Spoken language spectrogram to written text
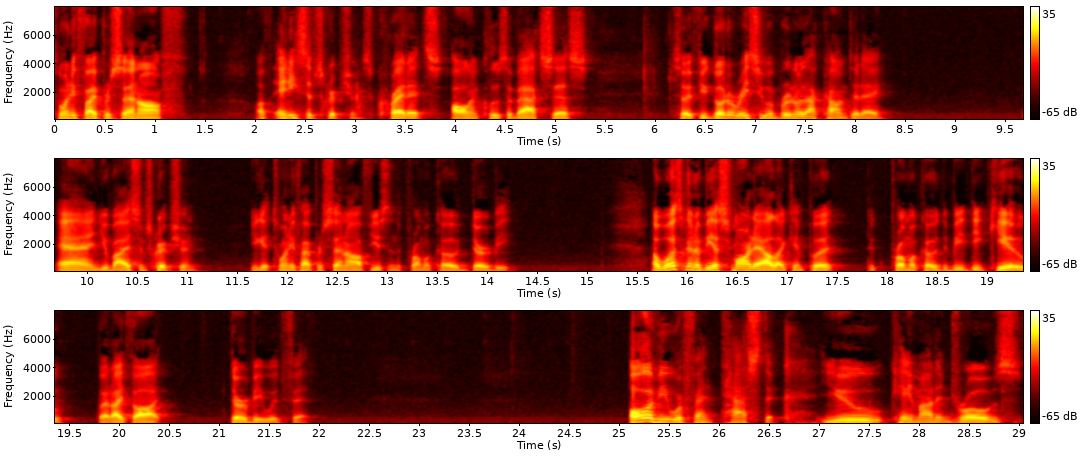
25% off of any subscriptions, credits, all inclusive access. So if you go to racingwithbruno.com today and you buy a subscription, you get 25% off using the promo code DERBY. I was going to be a smart aleck and put the promo code to be DQ, but I thought Derby would fit. All of you were fantastic. You came out in droves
